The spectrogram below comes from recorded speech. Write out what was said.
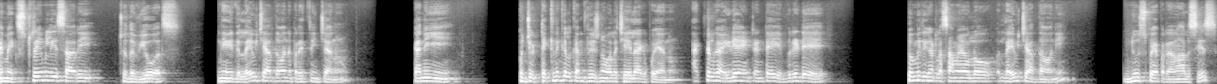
I'm extremely sorry to the viewers నేను ఇది లైవ్ చేద్దామని ప్రయత్నించాను. కానీ కొంచెం టెక్నికల్ కన్ఫ్యూజన్ వల్ల చేయలేకపోయాను. యాక్చువల్గా ఐడియా ఏంటంటే ఎవ్రీడే తొమ్మిది గంటల సమయంలో లైవ్ చేద్దామని న్యూస్ పేపర్ అనాలిసిస్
